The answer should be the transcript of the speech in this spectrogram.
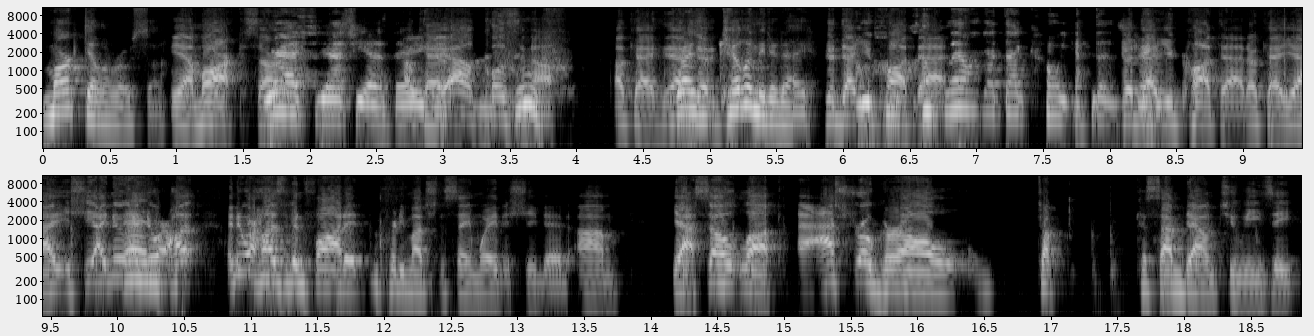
Mark De La Rosa. Yeah, Mark. Sorry. Yes, yes, yes. There you okay, go. oh, close Oof. enough. Okay, You yeah, guys are killing me today. good that you caught I'm that. glad we got that. We got that. Good that you caught that. Okay, yeah, I- she. I knew. I knew her. I knew her husband fought it pretty much the same way that she did. Um, yeah. So look, Astro Girl took Kassem down too easy.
